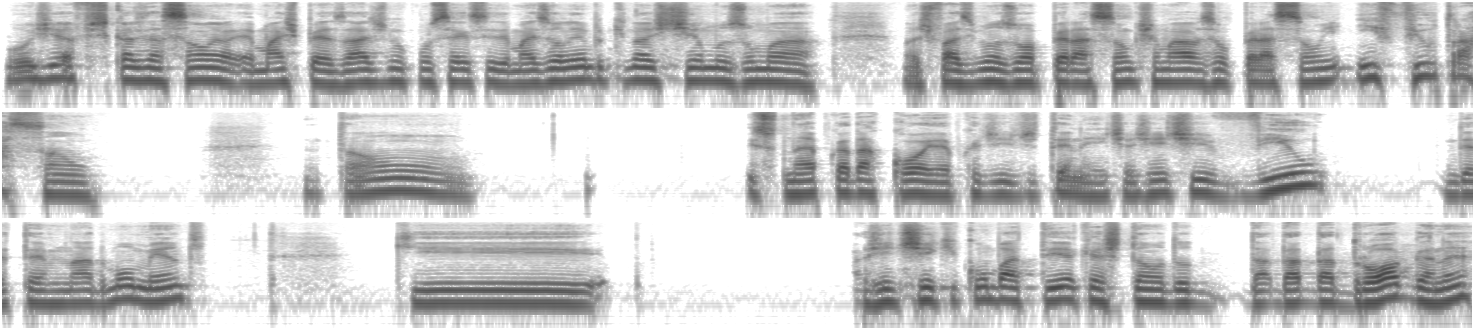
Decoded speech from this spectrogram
Hoje a fiscalização é é mais pesada, a gente não consegue exceder. Mas eu lembro que nós tínhamos uma. Nós fazíamos uma operação que chamava-se Operação Infiltração. Então, isso na época da COI, época de, de tenente. A gente viu em determinado momento que a gente tinha que combater a questão do- da, da- da droga, né?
